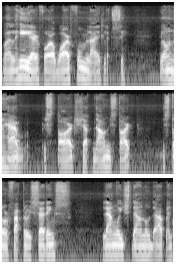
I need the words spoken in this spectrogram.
While here for our FOOM Lite let's see. We only have restart shutdown restart restore factory settings language download app and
